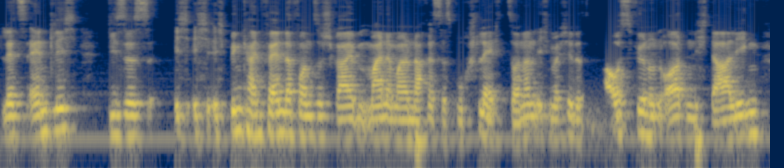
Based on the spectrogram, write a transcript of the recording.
letztendlich dieses, ich, ich, ich bin kein Fan davon zu schreiben, meiner Meinung nach ist das Buch schlecht, sondern ich möchte das ausführen und ordentlich darlegen,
